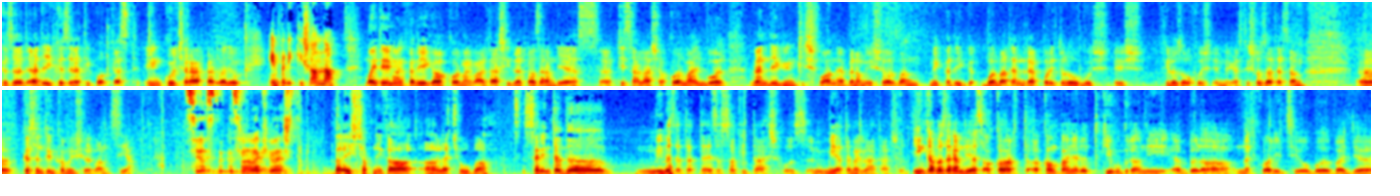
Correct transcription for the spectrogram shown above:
Közöd Erdélyi Közéleti Podcast. Én Kulcsár Árpád vagyok. Én pedig Kis Anna. Mai témánk pedig a kormányváltás, illetve az RMDS kiszállása a kormányból. Vendégünk is van ebben a műsorban, mégpedig Borbát Endre, politológus és filozófus, én még ezt is hozzáteszem. Köszöntünk a műsorban, szia! Sziasztok, köszönöm a meghívást! Bele is csapnék a, a lecsóba. Szerinted mi vezetette ez a szakításhoz? Mi a te meglátásod? Inkább az RMDS akart a kampány előtt kiugrani ebből a nagy koalícióból, vagy,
